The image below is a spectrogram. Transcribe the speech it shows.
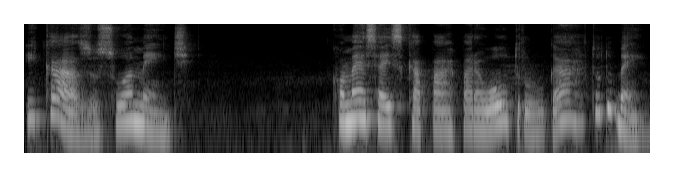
E caso sua mente comece a escapar para outro lugar, tudo bem.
